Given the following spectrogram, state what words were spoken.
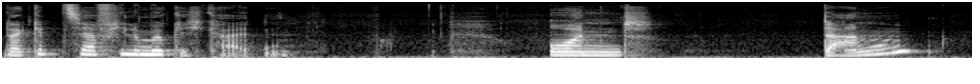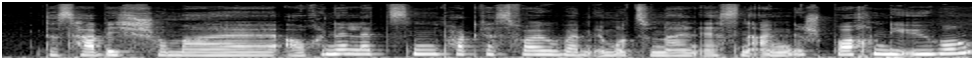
Da gibt es ja viele Möglichkeiten. Und dann, das habe ich schon mal auch in der letzten Podcast-Folge beim emotionalen Essen angesprochen, die Übung.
